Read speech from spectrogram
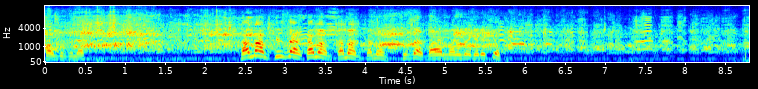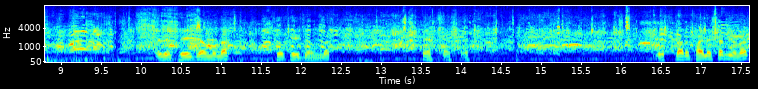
saldırdılar. Tamam kızlar tamam tamam tamam. Kızlar bağırmanıza gerek yok. Evet heyecanlılar. Çok heyecanlılar. Otları paylaşamıyorlar.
